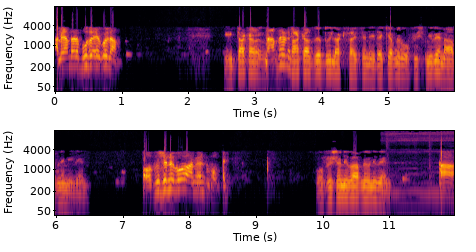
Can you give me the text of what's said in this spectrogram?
আমি আপনারা বুঝাই কইলাম। এই টাকা টাকা যে দুই লাখ চাইছেন এটা কি আপনার অফিস নিবে না আপনি নিবেন? অফিসে নেব আমি অফিসে নিবে আপনিও নিবেন? হ্যাঁ।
